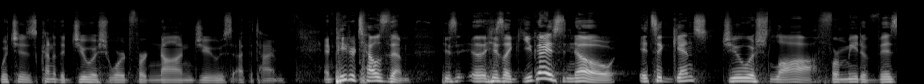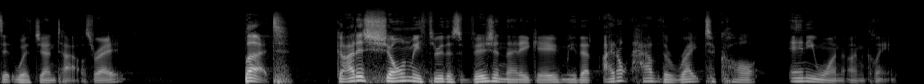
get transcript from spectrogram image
which is kind of the Jewish word for non Jews at the time. And Peter tells them, he's, uh, he's like, You guys know it's against Jewish law for me to visit with Gentiles, right? But God has shown me through this vision that He gave me that I don't have the right to call anyone unclean.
